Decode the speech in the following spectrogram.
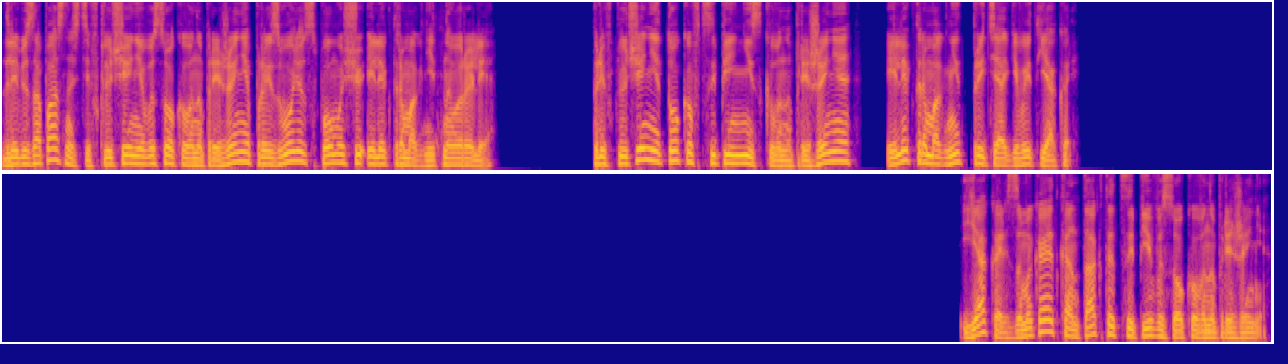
Для безопасности включение высокого напряжения производят с помощью электромагнитного реле. При включении тока в цепи низкого напряжения электромагнит притягивает якорь. Якорь замыкает контакты цепи высокого напряжения.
